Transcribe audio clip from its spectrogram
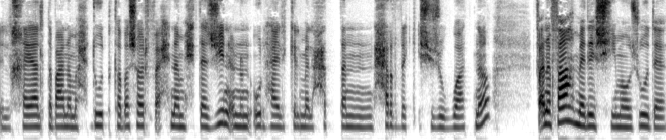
الخيال تبعنا محدود كبشر فإحنا محتاجين إنه نقول هاي الكلمة لحتى نحرك إشي جواتنا. فأنا فاهمة ليش هي موجودة.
